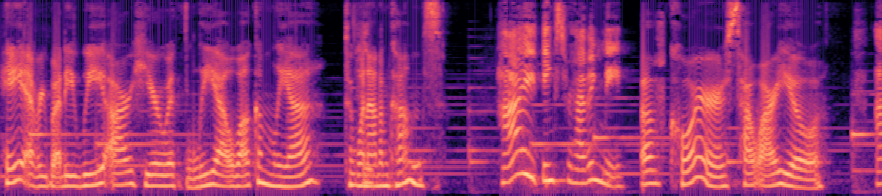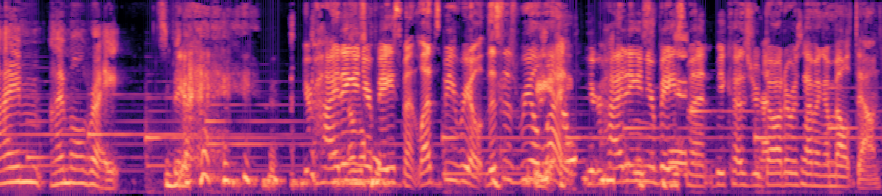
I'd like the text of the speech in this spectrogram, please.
Hey, everybody. We are here with Leah. Welcome, Leah, to When Autumn Comes. Hi, thanks for having me. Of course. How are you? I'm I'm all right. It's been- You're hiding in your basement. Let's be real. This is real life. You're hiding in your basement because your daughter was having a meltdown.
